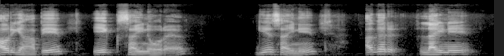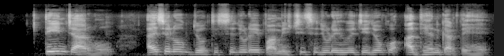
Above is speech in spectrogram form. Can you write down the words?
और यहाँ पे एक साइन और है। ये साइनें अगर लाइनें तीन चार हों, ऐसे लोग ज्योतिष से जुड़े पामिस्ट्री से जुड़े हुए चीज़ों को अध्ययन करते हैं,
